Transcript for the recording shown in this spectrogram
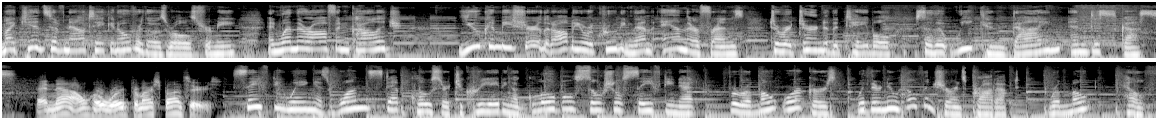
My kids have now taken over those roles for me, and when they're off in college, you can be sure that I'll be recruiting them and their friends to return to the table so that we can dine and discuss. And now, a word from our sponsors. Safety Wing is one step closer to creating a global social safety net for remote workers with their new health insurance product, Remote Health.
